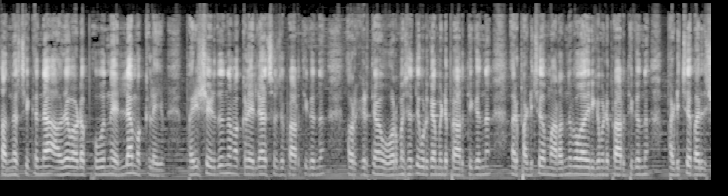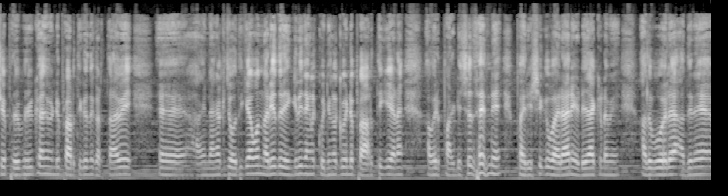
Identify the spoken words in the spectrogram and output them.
സന്ദർശിക്കുന്ന അവിടെ പോകുന്ന എല്ലാ മക്കളെയും പരീക്ഷ എഴുതുന്ന മക്കളെ എല്ലാ ദിവസവും പ്രാർത്ഥിക്കുന്നു. അവർക്ക് കൃത്യമായി ഓർമ്മശക്തി കൊടുക്കാൻ വേണ്ടി പ്രാർത്ഥിക്കുന്നു. അവർ പഠിച്ചത് മറന്നു പോകാതിരിക്കാൻ വേണ്ടി പ്രാർത്ഥിക്കുന്നു. പഠിച്ച പരീക്ഷയെ പ്രതിഫലിക്കാൻ വേണ്ടി പ്രാർത്ഥിക്കുന്നു. കർത്താവെ ഞങ്ങൾക്ക് ചോദിക്കാമെന്ന് അറിയത്തില്ല. എങ്കിലും ഞങ്ങൾ കുഞ്ഞുങ്ങൾക്ക് വേണ്ടി പ്രാർത്ഥിക്കുകയാണ്. അവർ പഠിച്ചത് തന്നെ പരീക്ഷയ്ക്ക് വരാൻ ഇടയാക്കണമേ. അതുപോലെ അതിനെ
